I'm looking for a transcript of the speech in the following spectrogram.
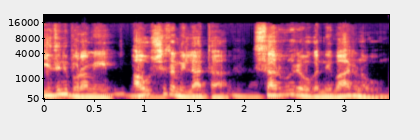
ഇതിനു പുറമെ ഔഷധമില്ലാത്ത സർവരോഗ നിവാരണവും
